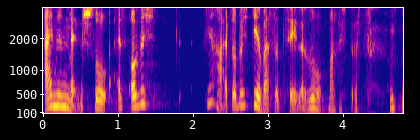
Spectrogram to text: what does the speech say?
einen Mensch, so als ob ich, ja, als ob ich dir was erzähle. So mache ich das.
